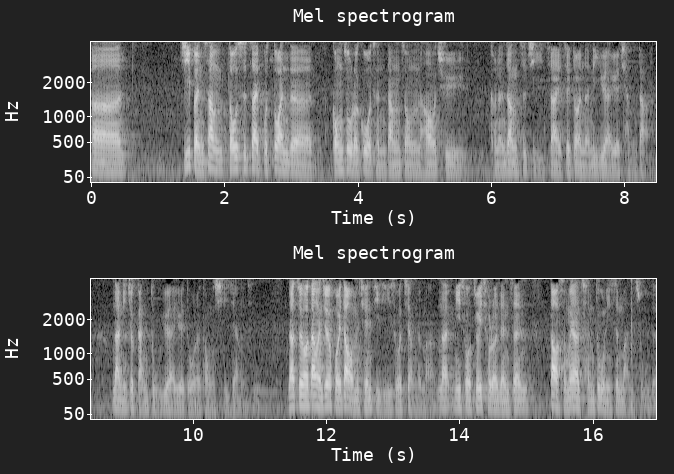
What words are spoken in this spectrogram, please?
呃，基本上都是在不断的工作的过程当中，然后去可能让自己在这段能力越来越强大，那你就敢赌越来越多的东西这样子。那最后当然就回到我们前几集所讲的嘛，那你所追求的人生到什么样的程度你是满足的？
